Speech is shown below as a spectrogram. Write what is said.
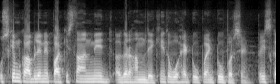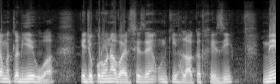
اس کے مقابلے میں پاکستان میں اگر ہم دیکھیں تو وہ ہے ٹو پوائنٹ ٹو پرسینٹ تو اس کا مطلب یہ ہوا کہ جو کرونا وائرسز ہیں، ان کی ہلاکت خیزی میں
